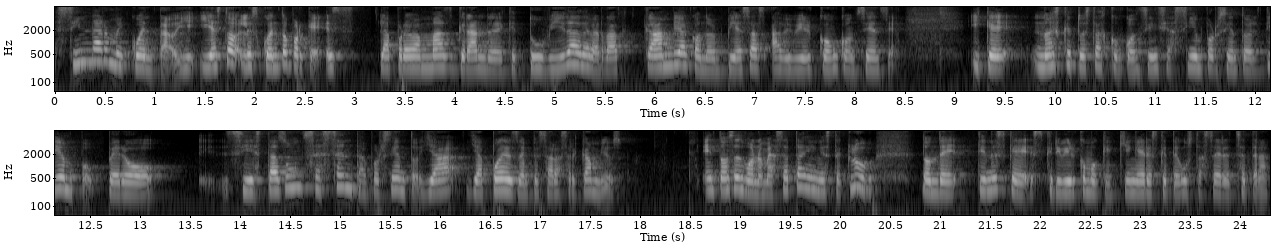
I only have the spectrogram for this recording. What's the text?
sin darme cuenta, y, y esto les cuento porque es la prueba más grande de que tu vida de verdad cambia cuando empiezas a vivir con conciencia. Y que no es que tú estás con conciencia 100% del tiempo, pero eh, si estás un 60%, ya, ya puedes empezar a hacer cambios. Entonces, bueno, me aceptan en este club donde tienes que escribir como que quién eres, qué te gusta hacer, etc.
